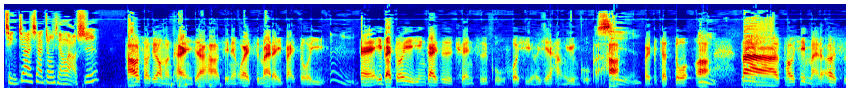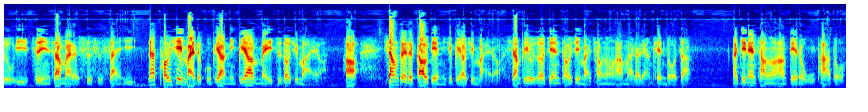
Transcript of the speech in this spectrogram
请教一下忠祥老师。好，首先我们看一下哈，今天外资卖了一百多亿，嗯，诶，一百多亿应该是全指股，或许有一些航运股吧，哈，会比较多啊。那投信买了二十五亿，自营商卖了四十三亿。那投信买的股票，你不要每一只都去买哦，啊，相对的高点你就不要去买了。像譬如说，今天投信买长荣行买了两千多张，那今天长荣行跌了五趴多，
